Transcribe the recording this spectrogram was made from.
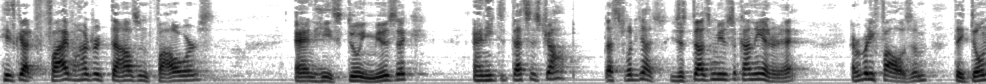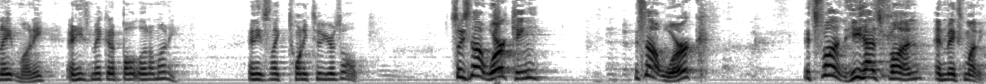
He's got 500,000 followers and he's doing music and he, that's his job. That's what he does. He just does music on the internet. Everybody follows him. They donate money, and he's making a boatload of money. And he's like 22 years old. So he's not working. It's not work. It's fun. He has fun and makes money.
